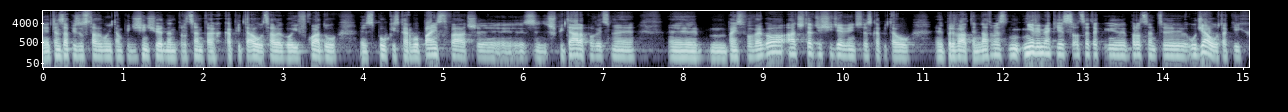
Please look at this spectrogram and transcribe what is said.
Y, Ten zapis ustawy mówi tam o 51% kapitału całego i wkładu spółki Skarbu Państwa czy szpitala powiedzmy państwowego, a 49 to jest kapitał prywatny. Natomiast nie wiem, jaki jest odsetek procent udziału takich,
